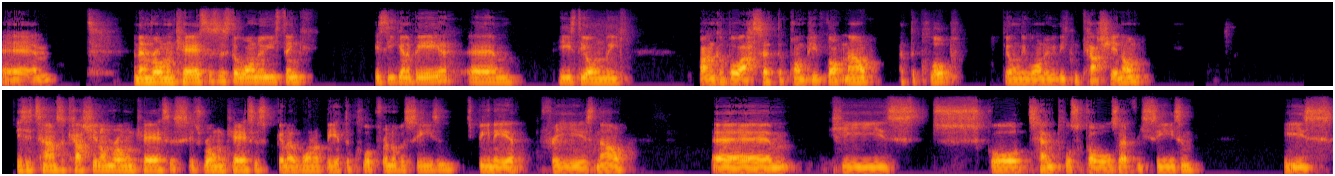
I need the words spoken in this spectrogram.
Um, and then Ronan Curtis is the one who you think is he going to be here? Um, he's the only bankable asset that Pompey have got now at the club, the only one who they can cash in on. Is it time to cash in on Ronan Curtis? Is Ronan Curtis going to want to be at the club for another season? He's been here three years now. Um, he's scored 10 plus goals every season. He's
